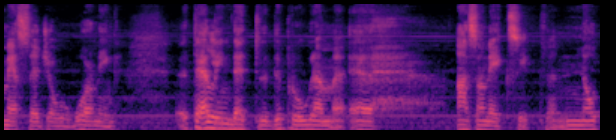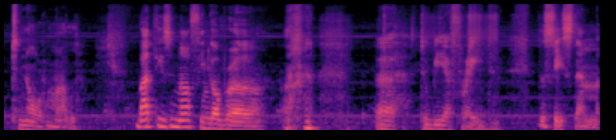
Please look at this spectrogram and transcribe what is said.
message or warning uh, telling that the program uh, has an exit not normal. But is nothing of uh, to be afraid. The system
